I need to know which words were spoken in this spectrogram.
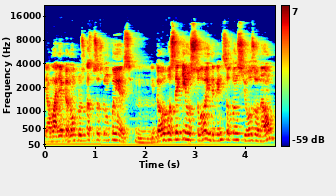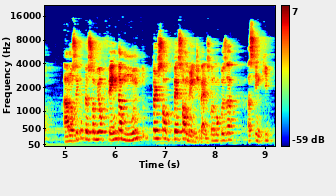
é uma linha que eu não cruzo com as pessoas que eu não conheço. Uhum. Então eu vou ser quem eu sou, independente se eu tô ansioso ou não, a não ser que a pessoa me ofenda muito perso- pessoalmente, velho. Se for uma coisa, assim, que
